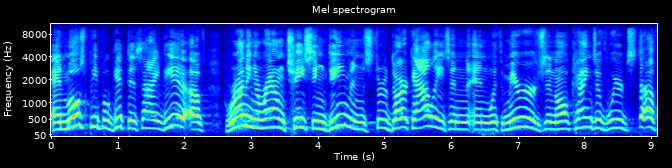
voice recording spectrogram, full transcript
And most people get this idea of running around chasing demons through dark alleys and, and with mirrors and all kinds of weird stuff.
